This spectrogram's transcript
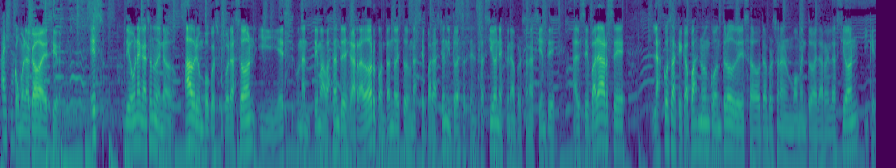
Ahí está. como lo acaba de decir. Es digo, una canción donde no, abre un poco su corazón y es un tema bastante desgarrador contando esto de una separación y todas esas sensaciones que una persona siente al separarse, las cosas que capaz no encontró de esa otra persona en un momento de la relación y que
